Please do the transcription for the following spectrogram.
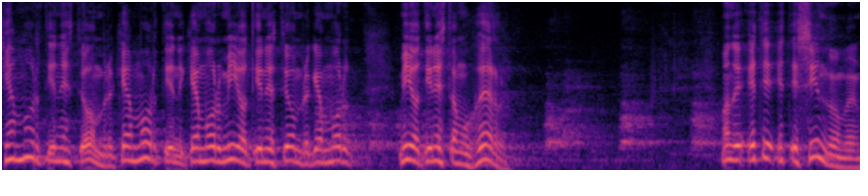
¿Qué amor tiene este hombre? ¿Qué amor tiene? ¿Qué amor mío tiene este hombre? ¿Qué amor mío tiene esta mujer? este, este síndrome,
